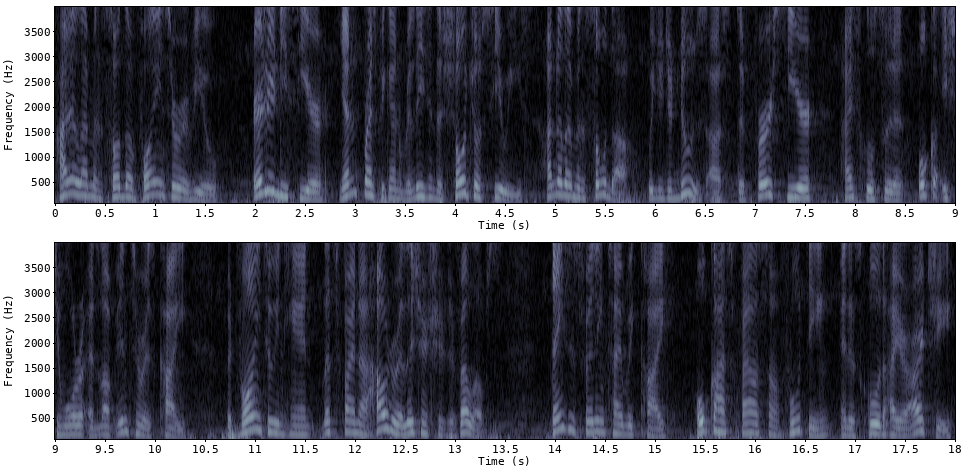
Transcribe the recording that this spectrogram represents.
Honey Lemon Soda Volume 2 Review Earlier this year, Yen Press began releasing the shoujo series Honey Lemon Soda, which introduced us to first year high school student Oka Ishimura and love interest Kai. With Volume 2 in hand, let's find out how the relationship develops. Thanks to spending time with Kai, Oka has found some footing in the school hierarchy,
